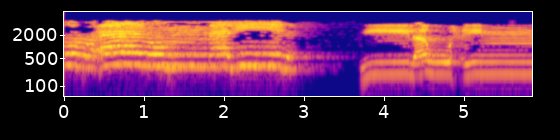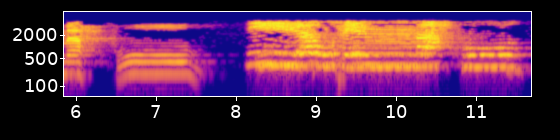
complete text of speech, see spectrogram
قرآن مجيد في لوح محفوظ. في لوح محفوظ.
